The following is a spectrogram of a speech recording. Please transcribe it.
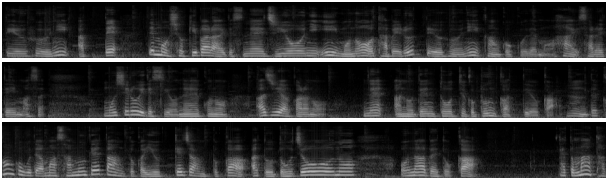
っていう風にあってでも初期払いですね。需要にいいものを食べるっていう風に韓国でもはいされています。面白いですよね。このアジアからのねあの伝統っていうか文化っていうか、うん、で韓国ではまあサムゲタンとかユッケジャンとかあと土壌のお鍋とかあとまあタッ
